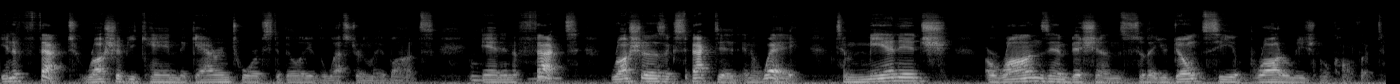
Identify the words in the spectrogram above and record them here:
in effect, Russia became the guarantor of stability of the Western Levant. Mm-hmm. And in effect, Russia is expected, in a way, to manage Iran's ambitions so that you don't see a broader regional conflict.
